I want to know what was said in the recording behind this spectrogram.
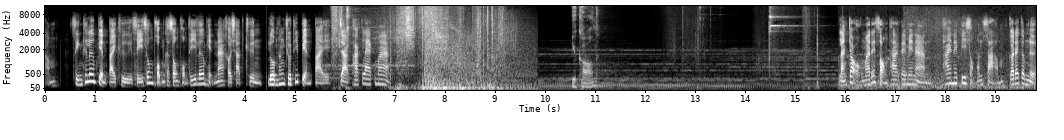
2003 สิ่งที่เริ่มเปลี่ยนไปคือสีทรงผมกับทรงผมที่เริ่มเห็นหน้าเขาชัดขึ้น รวมทั้งชุดที่เปลี่ยนไปจากภาคแรกมาก You called? หลังจากออกมาได้ 2 ภาคได้ไม่นาน ภายในปี 2003 ก็ได้กำเนิด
